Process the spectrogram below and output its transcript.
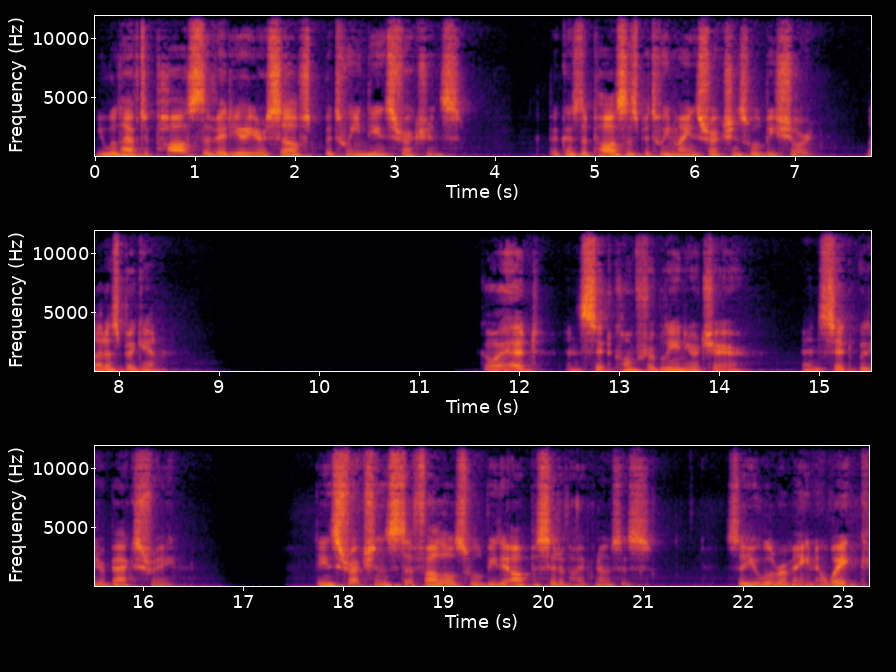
You will have to pause the video yourself between the instructions because the pauses between my instructions will be short. Let us begin. Go ahead and sit comfortably in your chair and sit with your back straight. The instructions that follows will be the opposite of hypnosis, so you will remain awake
